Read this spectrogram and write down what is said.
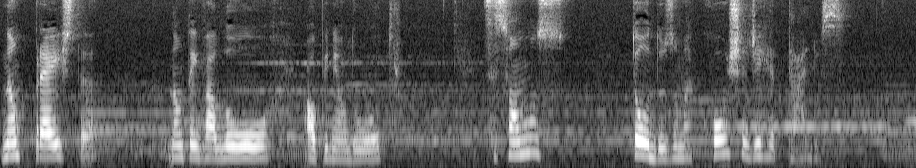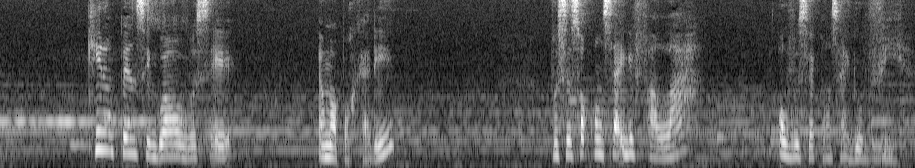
Não presta, não tem valor a opinião do outro. Se somos todos uma coxa de retalhos, quem não pensa igual a você é uma porcaria? Você só consegue falar ou você consegue ouvir?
